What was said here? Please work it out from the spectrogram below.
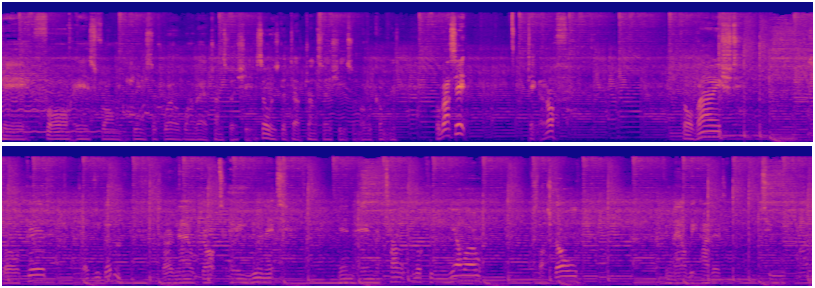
MK4 is from Green Stuff World, one of their transfer sheets. It's always good to have transfer sheets from other companies. Well, that's it. Take that off. It's all varnished. It's all good. Jobs are good. So I've now got a unit in a metallic looking yellow slash gold. Can now be added to my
